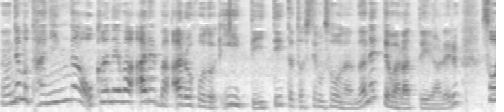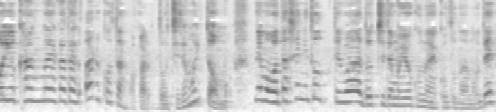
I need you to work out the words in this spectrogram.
でも他人がお金はあればあるほどいいって言っていたとしてもそうなんだねって笑っていられる。そういう考え方があることは分かる。どっちでもいいと思う。でも私にとってはどっちでもよくないことなので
